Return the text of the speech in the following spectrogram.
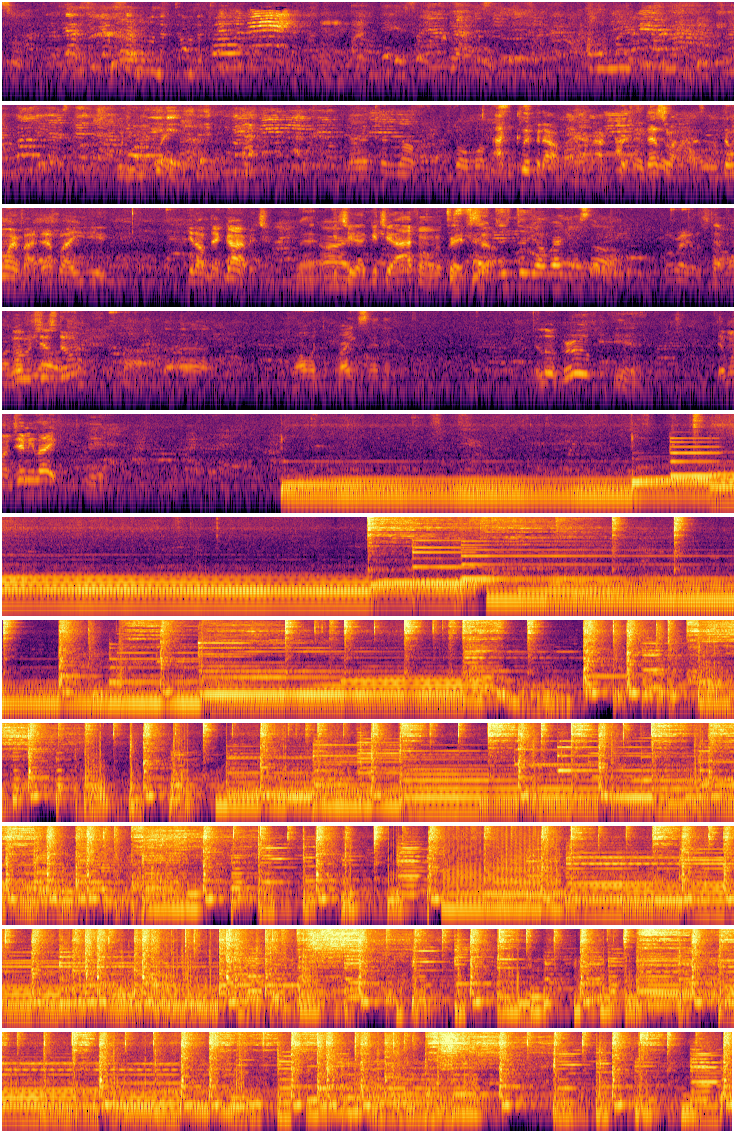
so. See, I on the, on the phone. Oh, my Man, cut it off. You don't want I can clip it out, man. I clip it. That's why. Don't worry about it. That's why you, you get off that garbage. Man, all Get right. your get your iPhone. Upgrade Just, yourself. just do your regular song. What regular That song? one What was just doing? Nah, the uh, one with the brakes in it. The little groove. Yeah, they want Jimmy Lake? Yeah.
